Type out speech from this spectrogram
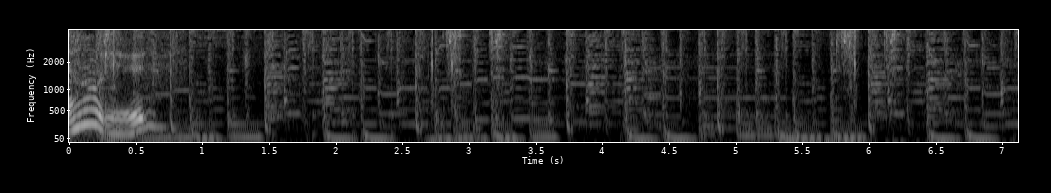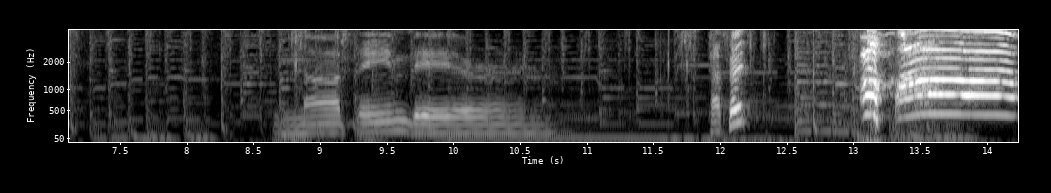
No, dude. Nothing there. Fast spin. Oh!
